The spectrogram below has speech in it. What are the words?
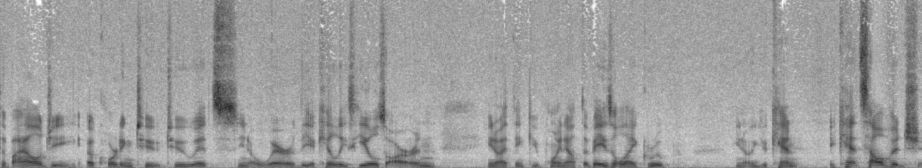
the biology according to, to its, you know, where the Achilles heels are. And, you know, I think you point out the basal-like group, you know, you can't you can't salvage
